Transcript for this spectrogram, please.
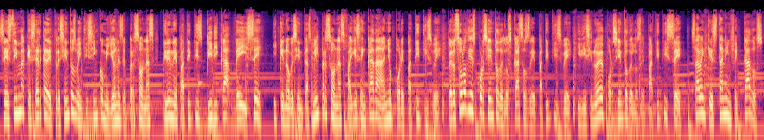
Se estima que cerca de 325 millones de personas tienen hepatitis vírica B y C y que 900.000 personas fallecen cada año por hepatitis B. Pero solo 10% de los casos de hepatitis B y 19% de los de hepatitis C saben que están infectados,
